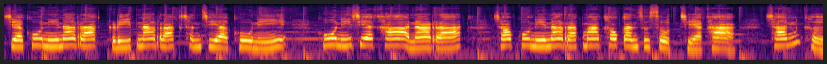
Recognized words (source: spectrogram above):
เชียร์คู่นี้น่ารักกรี๊ดน่ารักฉันเชียร์คู่นี้ คู่นี้เชียร์ค่ะน่ารัก ชอบคู่นี้น่ารักมากเข้ากันสุดๆเชียร์ค่ะ ฉันเขิ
